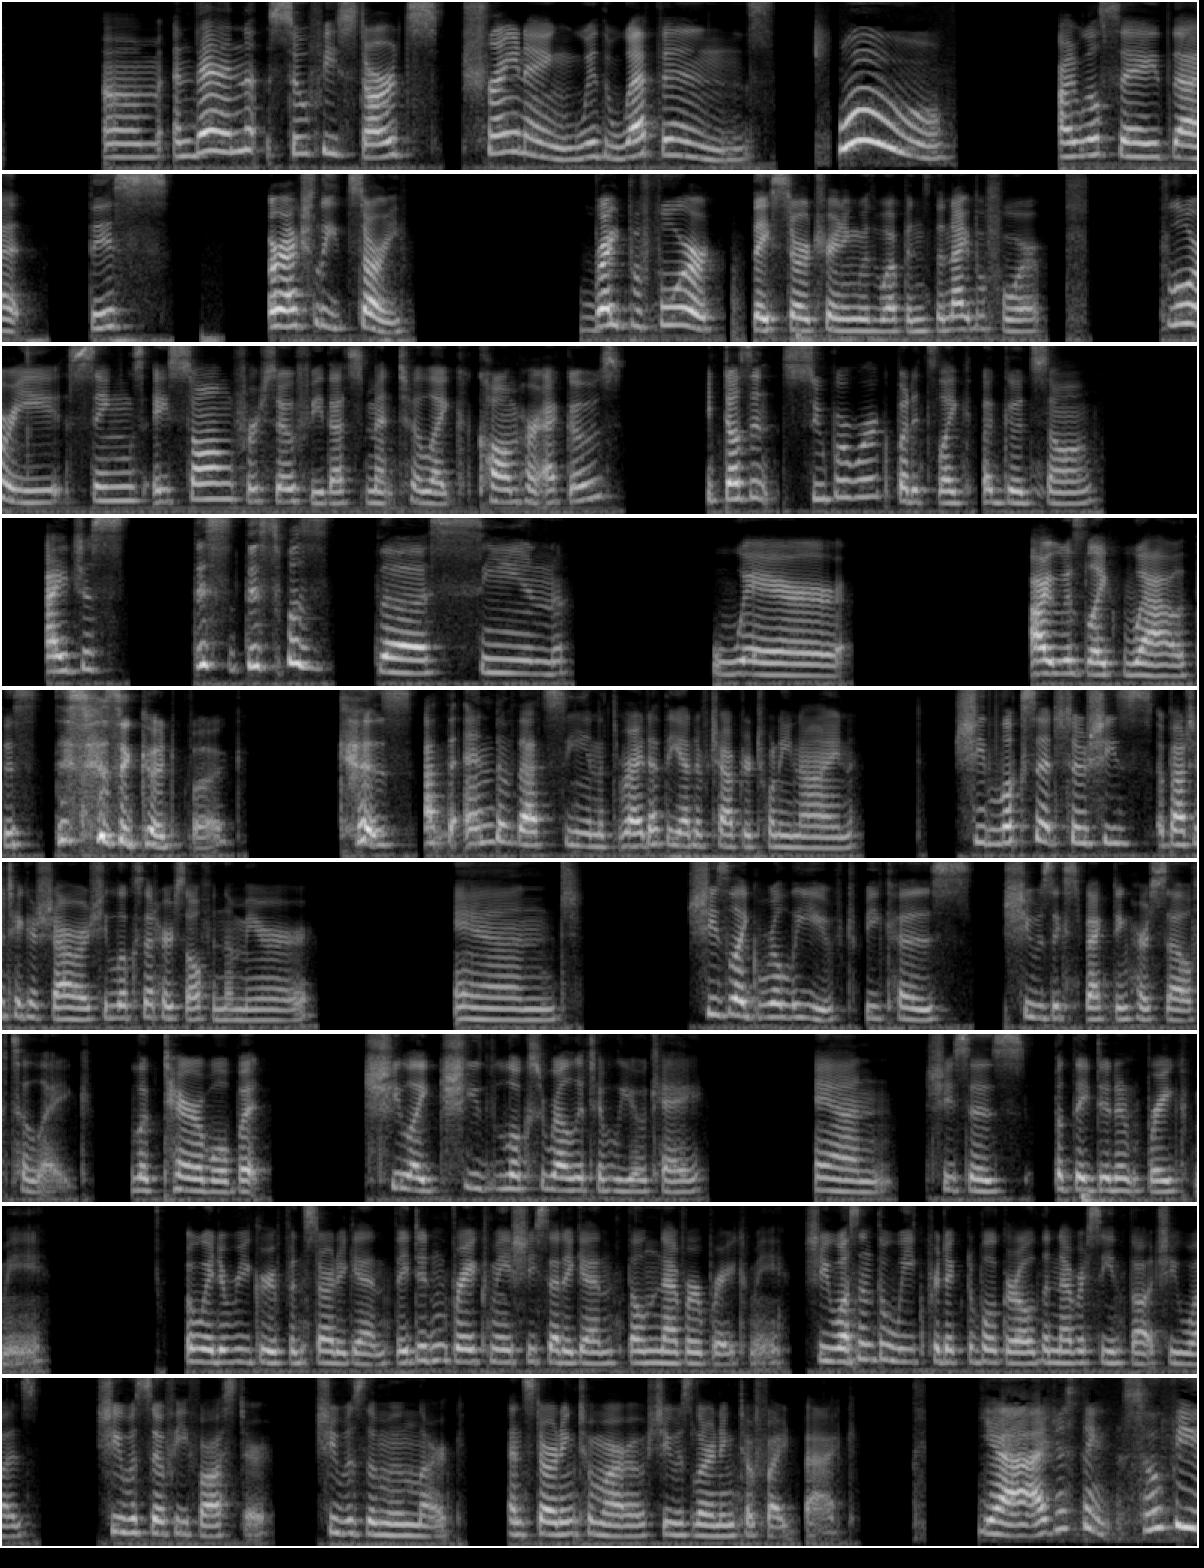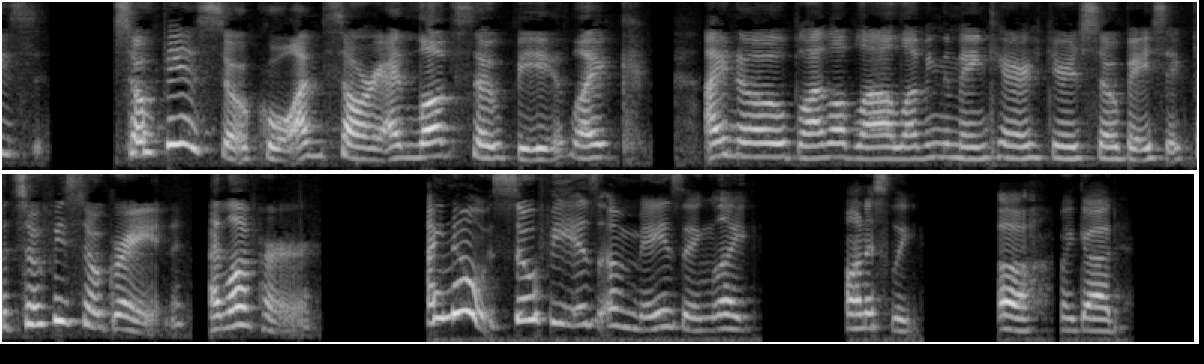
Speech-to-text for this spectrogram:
Um, and then Sophie starts training with weapons. Woo! I will say that this, or actually, sorry, right before they start training with weapons, the night before, Flori sings a song for Sophie that's meant to like calm her echoes. It doesn't super work, but it's like a good song. I just this this was the scene where I was like, wow, this this is a good book. Cuz at the end of that scene, right at the end of chapter 29, she looks at so she's about to take a shower. She looks at herself in the mirror and she's like relieved because she was expecting herself to like look terrible, but she like she looks relatively okay. And she says, "But they didn't break me." A way to regroup and start again. They didn't break me, she said again. They'll never break me. She wasn't the weak, predictable girl the Neverseen thought she was. She was Sophie Foster. She was the Moonlark. And starting tomorrow, she was learning to fight back. Yeah, I just think Sophie's Sophie is so cool. I'm sorry. I love Sophie. Like I know blah blah blah loving the main character is so basic, but Sophie's so great. I love her. I know, Sophie is amazing. Like honestly. Oh my god.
